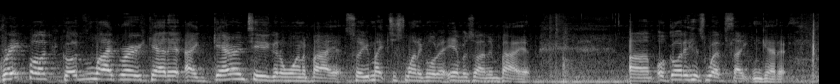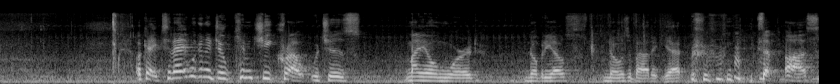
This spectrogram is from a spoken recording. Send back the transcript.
Great book, go to the library, get it. I guarantee you're going to want to buy it. So you might just want to go to Amazon and buy it. Um, or go to his website and get it. Okay, today we're going to do kimchi kraut, which is my own word. Nobody else knows about it yet, except us.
